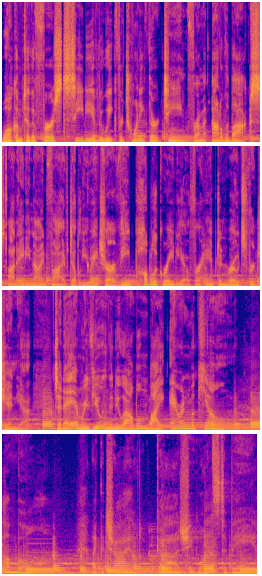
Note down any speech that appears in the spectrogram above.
Welcome to the first CD of the week for 2013 from Out of the Box on 89.5 WHRV Public Radio for Hampton Roads, Virginia. Today I'm reviewing the new album by Erin McKeown. Humble, like the child God she wants to be.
